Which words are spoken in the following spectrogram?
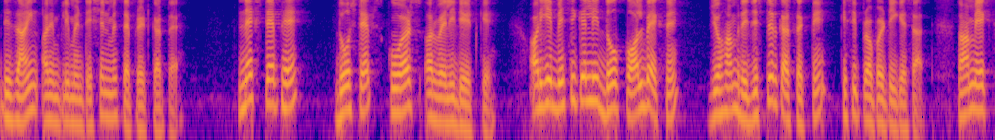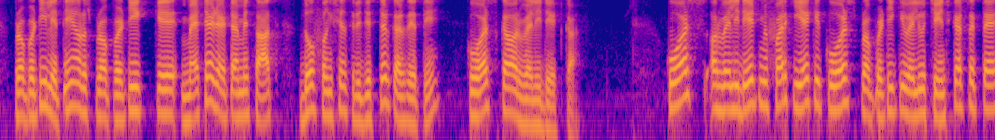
ڈیزائن اور امپلیمنٹیشن میں سیپریٹ کرتا ہے۔ نیکسٹ اسٹیپ ہے دو اسٹیپس کورس اور ویلیڈیٹ کے۔ اور یہ بیسیکلی دو کال بیکس ہیں جو ہم رجسٹر کر سکتے ہیں کسی پراپرٹی کے ساتھ۔ تو ہم ایک پراپرٹی لیتے ہیں اور اس پراپرٹی کے میٹر ڈیٹا میں ساتھ دو فنکشنس رجسٹر کر دیتے ہیں۔ کورس کا اور ویلیڈیٹ کا۔ کورس اور ویلیڈیٹ میں فرق یہ ہے کہ کورس پراپرٹی کی ویلیو چینج کر سکتا ہے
